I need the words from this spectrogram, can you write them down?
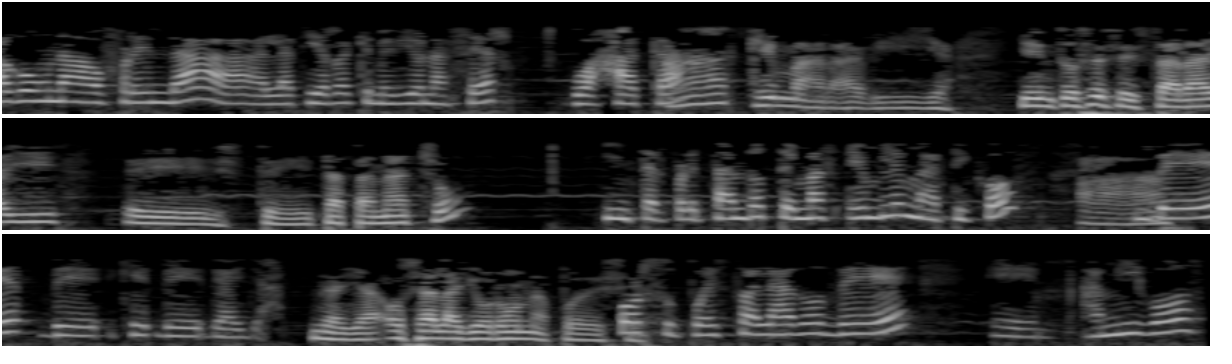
hago una ofrenda a la tierra que me vio nacer, Oaxaca. Ah, qué maravilla. Y entonces estará ahí este Tatanacho. interpretando temas emblemáticos Ah, de, de, de, de allá. de allá. O sea, la llorona puede ser. Por supuesto, al lado de eh, amigos,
